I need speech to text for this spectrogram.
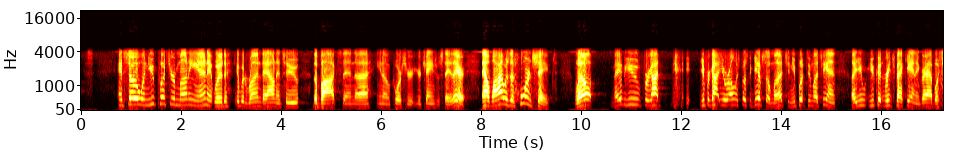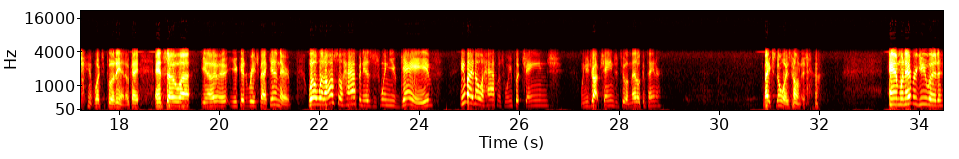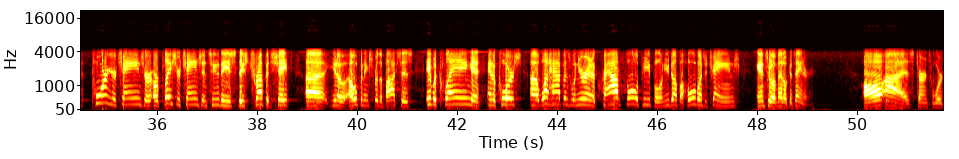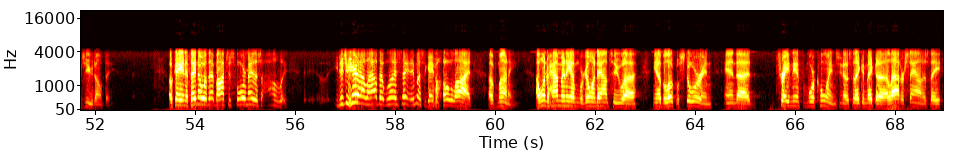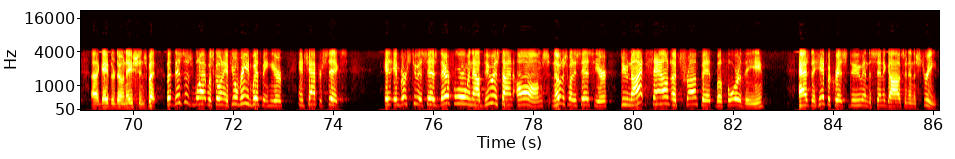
And so when you put your money in, it would it would run down into the box, and uh, you know, of course, your your change would stay there. Now, why was it horn shaped? Well, maybe you forgot you forgot you were only supposed to give so much, and you put too much in. Uh, you you couldn't reach back in and grab what you what you put in. Okay, and so uh, you know, you couldn't reach back in there. Well, what also happened is, is when you gave, anybody know what happens when you put change, when you drop change into a metal container? makes noise, don't it? and whenever you would pour your change or, or place your change into these these trumpet shaped uh, you know openings for the boxes, it would clang. And, and of course, uh, what happens when you're in a crowd full of people and you dump a whole bunch of change into a metal container? All eyes turn towards you, don't they? Okay, and if they know what that box is for, maybe they say, "Oh, did you hear how loud that was? They must have gave a whole lot of money." I wonder how many of them were going down to uh, you know the local store and and uh, trading in for more coins, you know, so they can make a, a louder sound as they uh, gave their donations. But but this is what was going on. If you'll read with me here in chapter six, in, in verse two it says, "Therefore, when thou doest thine alms, notice what it says here: Do not sound a trumpet before thee, as the hypocrites do in the synagogues and in the streets,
